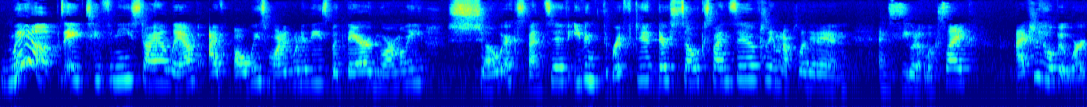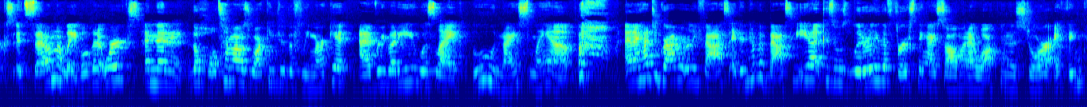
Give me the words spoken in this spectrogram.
lamp. A Tiffany style lamp. I've always wanted one of these, but they're normally so expensive. Even thrifted, they're so expensive. Actually, I'm gonna plug it in and see what it looks like. I actually hope it works. It said on the label that it works. And then the whole time I was walking through the flea market, everybody was like, ooh, nice lamp. and I had to grab it really fast. I didn't have a basket yet because it was literally the first thing I saw when I walked in the store. I think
